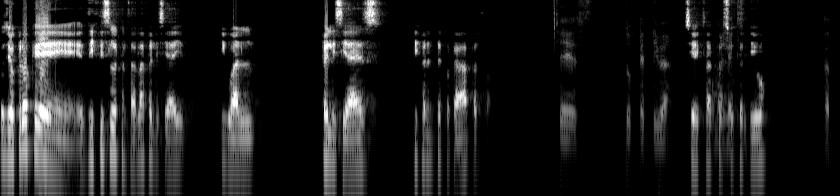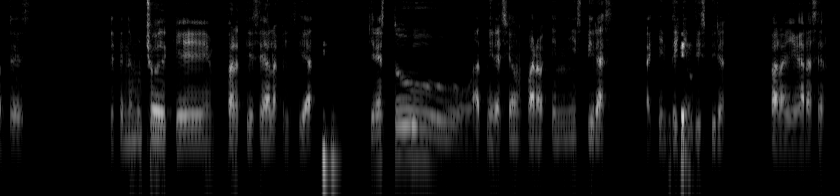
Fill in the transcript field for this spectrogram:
pues yo creo que es difícil alcanzar la felicidad y igual felicidad es diferente por cada persona. Sí, es subjetiva. Sí, exacto, es subjetivo. Entonces, depende mucho de qué para ti sea la felicidad. ¿Quién es tu admiración? Bueno, ¿a quién inspiras? ¿A quién te, inspiras para llegar a ser?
